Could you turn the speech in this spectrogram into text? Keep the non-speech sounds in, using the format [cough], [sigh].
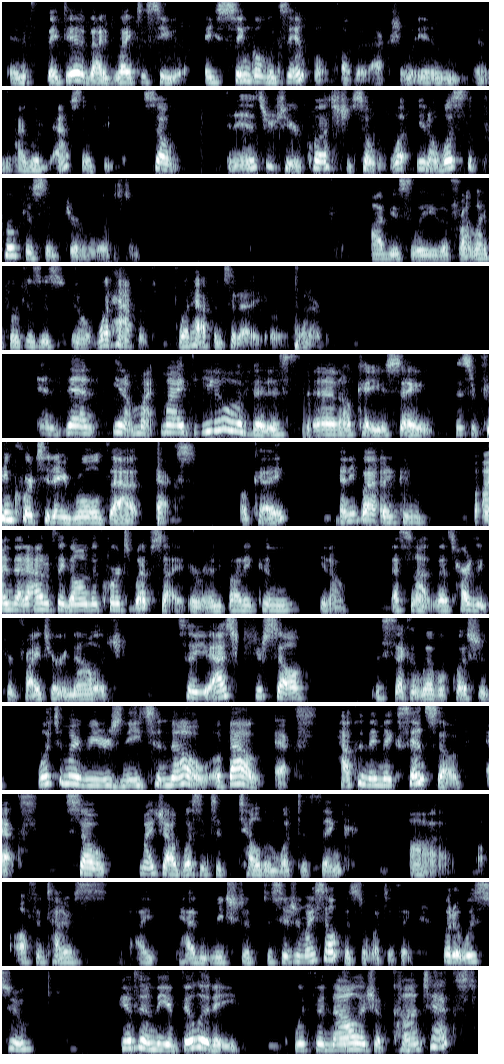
and if they did, I'd like to see a single example of it, actually, and, and I would ask those people. So, in answer to your question, so what, you know, what's the purpose of journalism? Obviously the frontline purpose is, you know, what happened? What happened today or whatever. And then, you know, my, my view of it is then, okay, you say the Supreme Court today ruled that X, okay? Anybody can find that out if they go on the court's website or anybody can, you know, that's not, that's hardly proprietary knowledge. So you ask yourself the second level question, what do my readers need to know about X? How can they make sense of X? So my job wasn't to tell them what to think. Uh, oftentimes, I hadn't reached a decision myself as to what to think, but it was to give them the ability, with the knowledge of context,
